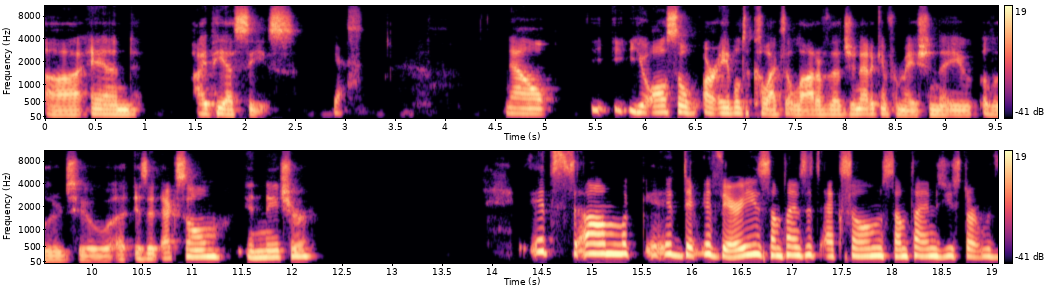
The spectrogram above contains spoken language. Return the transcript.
Uh, and iPSCs. Yes. Now, you also are able to collect a lot of the genetic information that you alluded to. Uh, is it exome in nature? It's um it, it varies. Sometimes it's exome. Sometimes you start with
